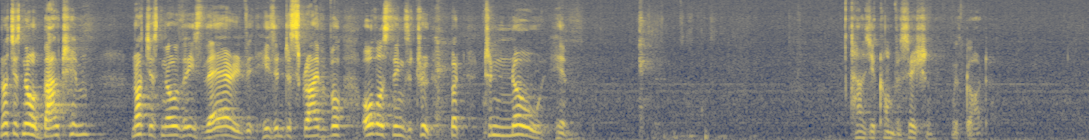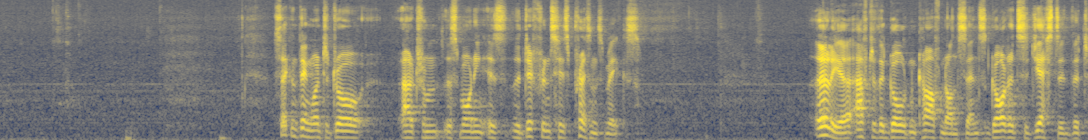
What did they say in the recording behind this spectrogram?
Not just know about him, not just know that he's there, he's indescribable, all those things are true, but to know him. How's your conversation with God? Second thing I want to draw out from this morning is the difference his presence makes. Earlier, after the golden calf nonsense, God had suggested that,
